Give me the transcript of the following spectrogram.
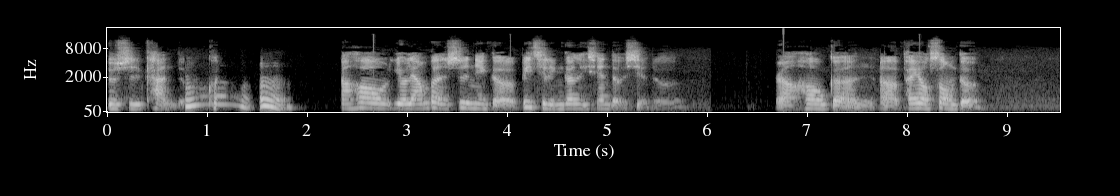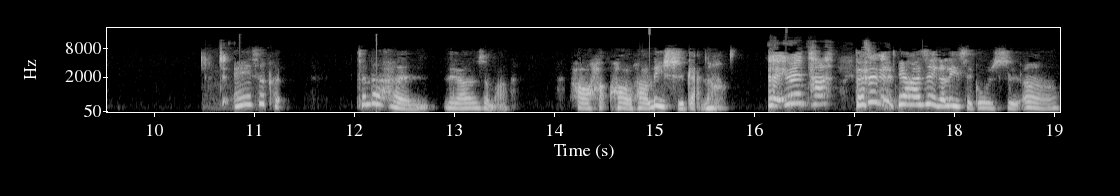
就是看的，嗯，然后有两本是那个毕奇林跟李先德写的，然后跟呃朋友送的，哎，这可真的很那叫什么？好好好好历史感哦。对，因为它 对，因为它是一个历史故事，嗯，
